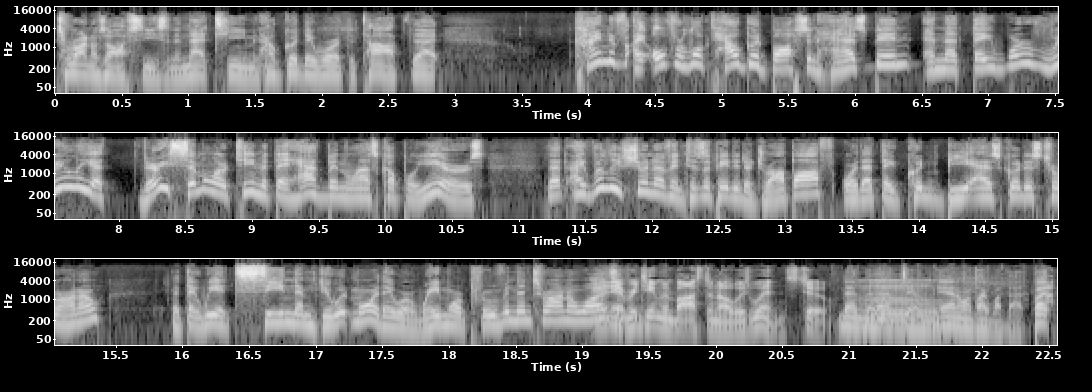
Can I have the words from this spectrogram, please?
Toronto's offseason and that team and how good they were at the top that kind of I overlooked how good Boston has been and that they were really a very similar team that they have been the last couple years that I really shouldn't have anticipated a drop off or that they couldn't be as good as Toronto. That they, we had seen them do it more. They were way more proven than Toronto was. And every team in Boston always wins too. Then that too. Yeah, I don't want to talk about that. But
